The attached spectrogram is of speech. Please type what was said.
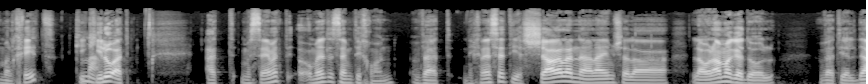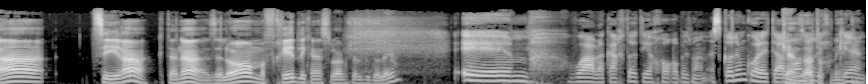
מלחיץ? כי? כאילו את, את מסיימת, עומדת לסיים תיכון, ואת נכנסת ישר לנעליים של ה... לעולם הגדול, ואת ילדה צעירה, קטנה, זה לא מפחיד להיכנס לעולם של גדולים? אמ, וואו, לקחת אותי אחורה בזמן. אז קודם כל, את האלבום... זו הר- התוכנית. כן.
